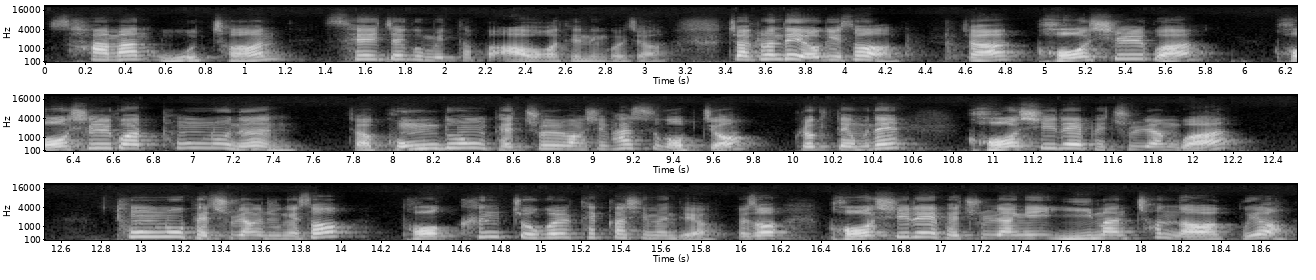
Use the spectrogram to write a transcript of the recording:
4만 5천 세제곱미터 per hour가 되는 거죠. 자, 그런데 여기서 자, 거실과 거실과 통로는 자, 공동 배출 방식 할 수가 없죠. 그렇기 때문에 거실의 배출량과 통로 배출량 중에서 더 큰 쪽을 택하시면 돼요. 그래서 거실의 배출량이 2만 1000 나왔고요.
